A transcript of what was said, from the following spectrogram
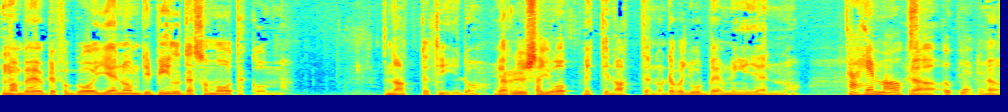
Man behövde få gå igenom de bilder som återkom nattetid. Och jag rusade ju upp mitt i natten och det var jordbävning igen. Och, Här hemma också ja, upplevde du? Ja.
